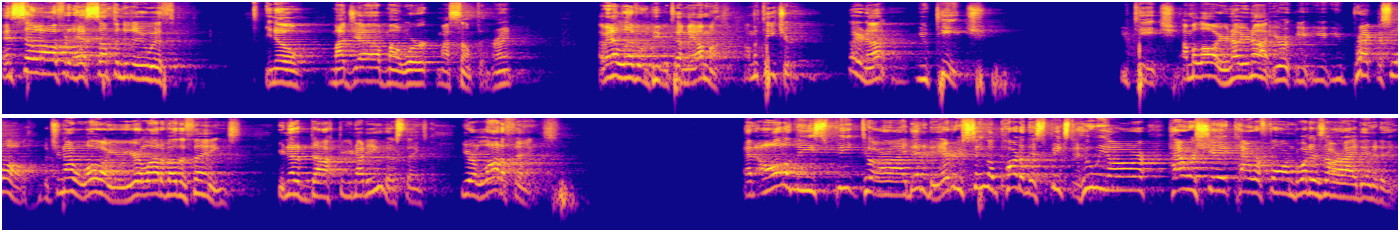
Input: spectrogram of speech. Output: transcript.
And so often it has something to do with, you know, my job, my work, my something, right? I mean, I love it when people tell me I'm a, I'm a teacher. No, you're not. You teach. You teach. I'm a lawyer. No, you're not. You're, you, you practice law, but you're not a lawyer. You're a lot of other things. You're not a doctor. You're not any of those things. You're a lot of things. And all of these speak to our identity. Every single part of this speaks to who we are, how we're shaped, how we're formed, what is our identity.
